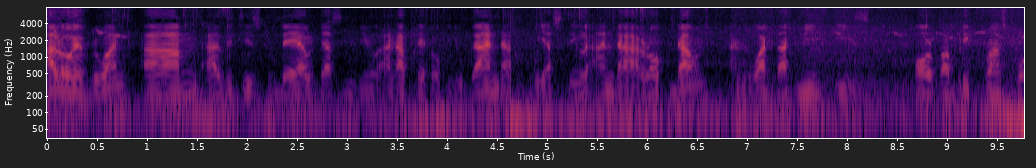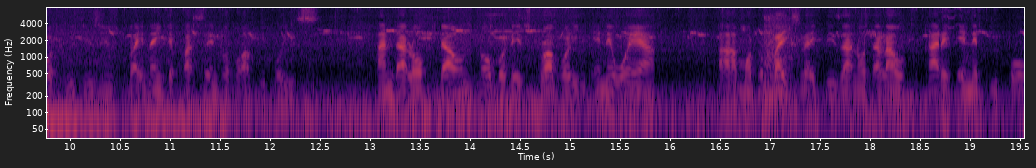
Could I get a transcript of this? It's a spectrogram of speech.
Hello everyone. Um, as it is today, I will just give you an update of Uganda. We are still under lockdown, and what that means is all public transport, which is used by 90% of our people, is under lockdown. Nobody is traveling anywhere. Uh, motorbikes like these are not allowed to carry any people.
